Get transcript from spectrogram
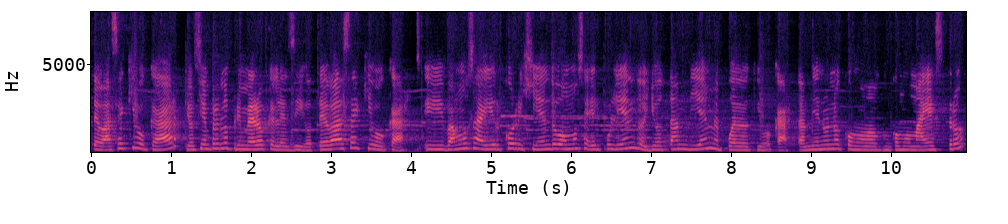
te vas a equivocar. Yo siempre es lo primero que les digo, te vas a equivocar y vamos a ir corrigiendo, vamos a ir puliendo. Yo también me puedo equivocar. También uno como, como maestro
